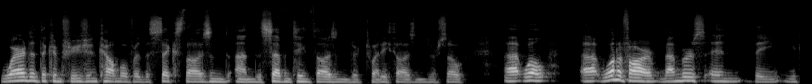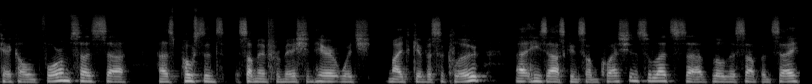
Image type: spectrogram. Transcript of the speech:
where did the confusion come over the 6,000 and the 17,000 or 20,000 or so? Uh, well, uh, one of our members in the UK Column Forums has uh, has posted some information here which might give us a clue. Uh, he's asking some questions, so let's uh, blow this up and say,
